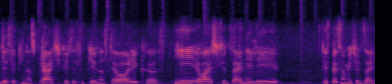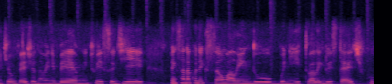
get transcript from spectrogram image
disciplinas práticas, disciplinas teóricas. E eu acho que o design, ele, especialmente o design que eu vejo na UNB, é muito isso de pensar na conexão além do bonito, além do estético.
